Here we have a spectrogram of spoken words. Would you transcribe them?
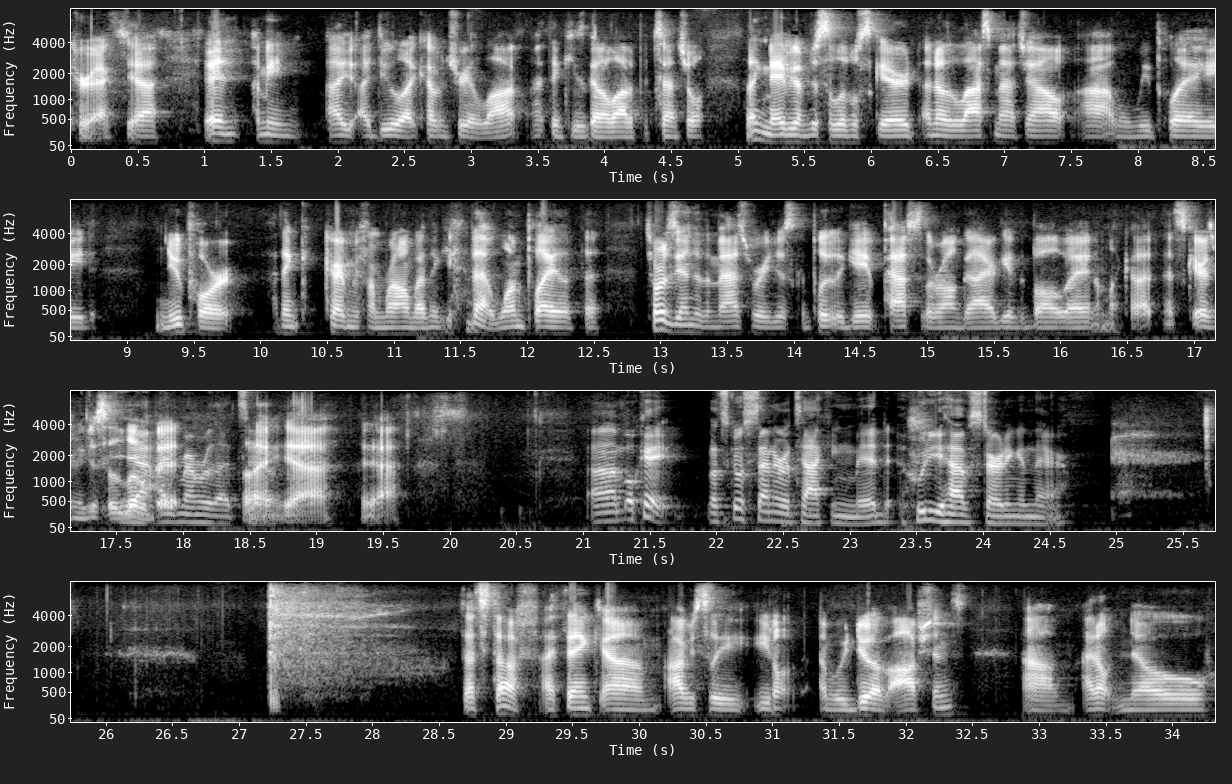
Correct. Yeah, and I mean, I, I do like Coventry a lot. I think he's got a lot of potential. I think maybe I'm just a little scared. I know the last match out uh, when we played Newport. I think correct me if I'm wrong, but I think he had that one play at the towards the end of the match where he just completely gave passed to the wrong guy or gave the ball away, and I'm like, oh, that scares me just a little bit. Yeah, I remember that too. Like, yeah, yeah. Um, okay, let's go center attacking mid. Who do you have starting in there? That's tough. I think um, obviously you don't. I mean, we do have options. Um, I don't know.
